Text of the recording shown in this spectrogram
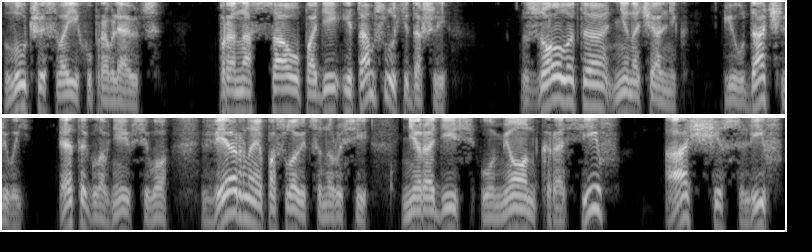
лучше своих управляются. Про Нассау поди и там слухи дошли. Золото не начальник, и удачливый — это главнее всего. Верная пословица на Руси — не родись умен, красив, а счастлив.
